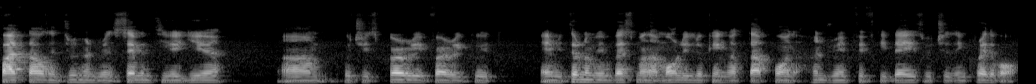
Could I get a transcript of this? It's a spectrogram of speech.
5,370 a year um, which is very very good. And return on investment I'm only looking at that point 150 days which is incredible.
